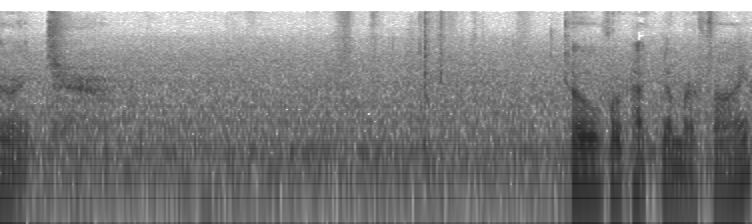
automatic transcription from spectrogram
Alright. Go for pack number five.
